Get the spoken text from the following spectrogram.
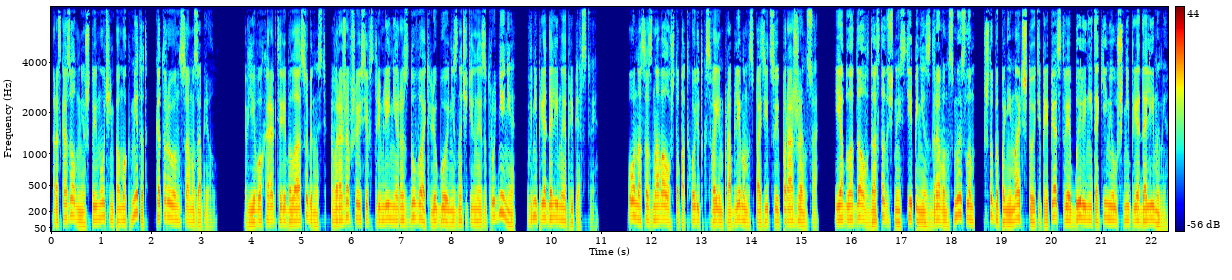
рассказал мне, что ему очень помог метод, который он сам изобрел. В его характере была особенность, выражавшаяся в стремлении раздувать любое незначительное затруднение в непреодолимое препятствие. Он осознавал, что подходит к своим проблемам с позиции пораженца и обладал в достаточной степени здравым смыслом, чтобы понимать, что эти препятствия были не такими уж непреодолимыми,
